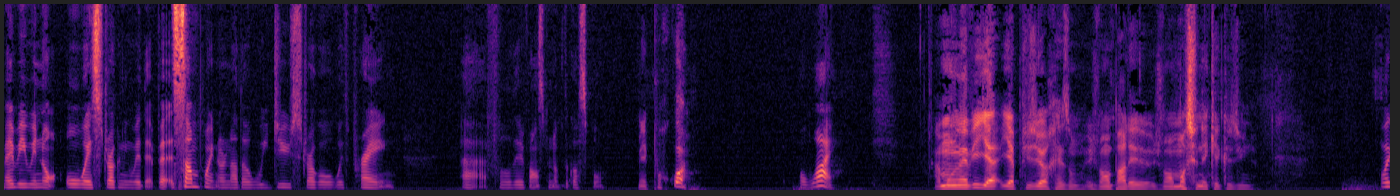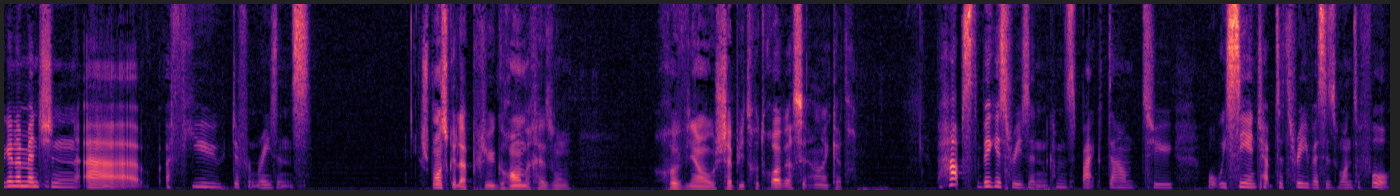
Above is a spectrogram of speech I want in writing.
maybe we're not always struggling with it, but at some point or another, we do struggle with praying uh, for the advancement of the gospel. Mais pourquoi? But why? À mon avis, il y, a- il y a plusieurs raisons, et je vais en parler, je vais en mentionner quelques-unes. We're going to mention uh, a few different reasons. Je pense que la plus grande raison revient au chapitre 3, versets 1 à 4. Perhaps the biggest reason comes back down to what we see in chapter 3, verses 1 to 4.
